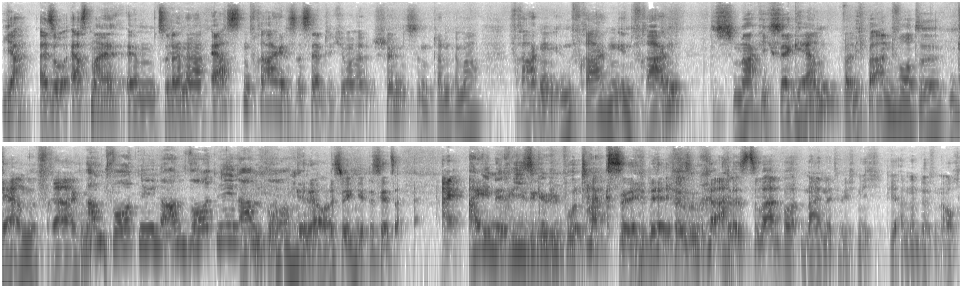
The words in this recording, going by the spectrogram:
Ja, also erstmal ähm, zu deiner ersten Frage. Das ist ja natürlich immer schön. Es sind dann immer Fragen in Fragen in Fragen. Das mag ich sehr gern, weil ich beantworte gerne Fragen. Antworten in Antworten in Antworten. Genau, deswegen gibt es jetzt ei- eine riesige Hypotaxe, in der ich versuche, alles zu beantworten. Nein, natürlich nicht. Die anderen dürfen auch.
